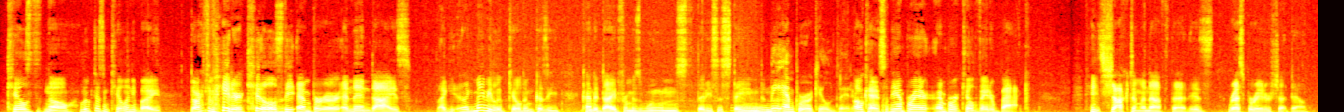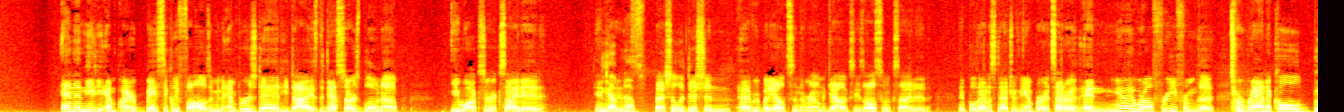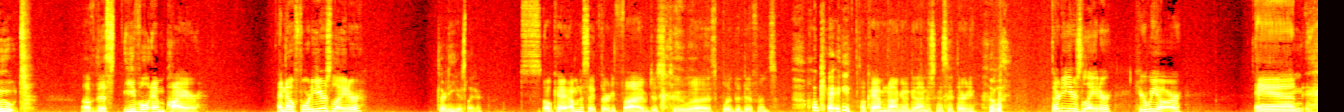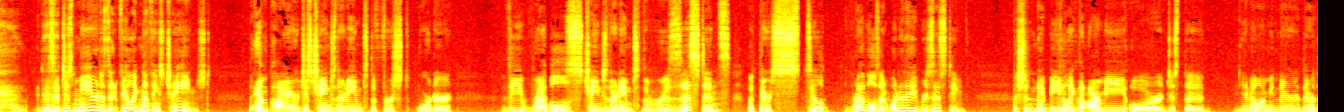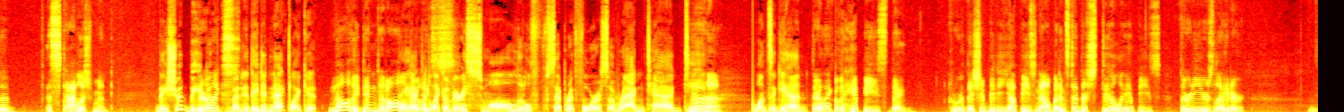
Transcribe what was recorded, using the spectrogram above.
kills. No, Luke doesn't kill anybody. Darth Vader kills the Emperor and then dies. Like, like maybe Luke killed him because he kind of died from his wounds that he sustained. in The Emperor killed Vader. Okay, so the Emperor Emperor killed Vader back. He shocked him enough that his respirator shut down. And then the, the Empire basically falls. I mean, the Emperor's dead. He dies. The Death Star's blown up. Ewoks are excited. In Yub the nub. special edition, everybody else in the, around the galaxy is also excited. They pull down a statue of the Emperor, etc. And yeah, we're all free from the tyrannical boot of this evil empire. And now, 40 years later, 30 years later. okay, I'm going to say 35 just to uh, split the difference. Okay. Okay, I'm not going to do that. I'm just going to say 30. 30 years later, here we are. And is it just me or does it feel like nothing's changed? The Empire just changed their name to the First Order. The rebels changed their name to the Resistance, but they're still rebels. Uh, What are they resisting? Shouldn't they be like the army or just the, you know, I mean, they're they're the establishment. They should be, but, like but they didn't act like it. No, they didn't at all. They They're acted like, a very small little separate force, a ragtag team. Yeah. Once again, They're like the hippies that grew. They should be the yuppies now, but instead they're still hippies. Thirty years later,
